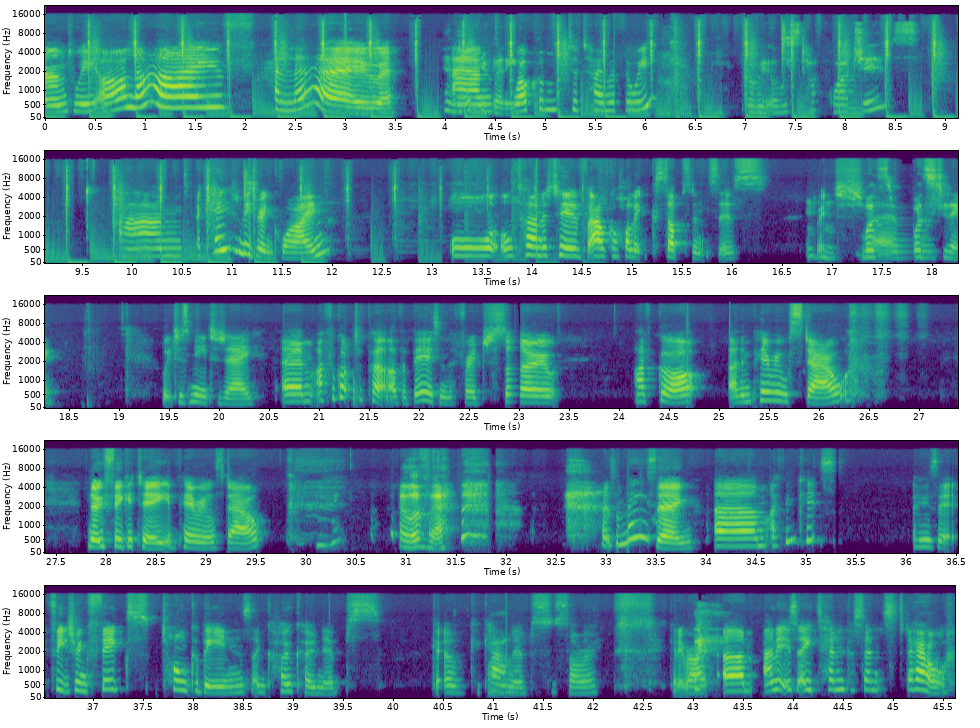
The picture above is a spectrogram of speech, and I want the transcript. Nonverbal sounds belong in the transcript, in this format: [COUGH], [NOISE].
And we are live. Hello. Hello, and everybody. welcome to Time of the Week. Where we always talk watches. And occasionally drink wine or alternative alcoholic substances, Mhm. Which, what's um, what's today? which is me today. Um, I forgot to put other beers in the fridge. So I've got an Imperial Stout, [LAUGHS] no figgy Imperial Stout. [LAUGHS] I love that. That's amazing. Um, I think it's who is it? Featuring figs, tonka beans, and cocoa nibs. Oh, cacao Wow. nibs. Sorry, get it right. Um, and it is a ten percent stout.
